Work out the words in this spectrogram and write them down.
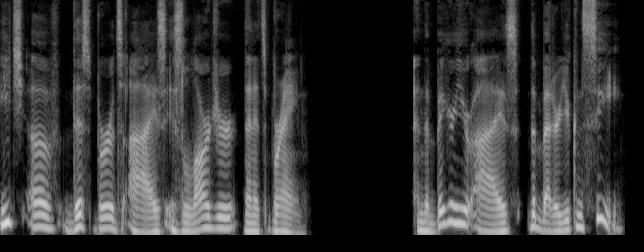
Each of this bird's eyes is larger than its brain. And the bigger your eyes, the better you can see.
